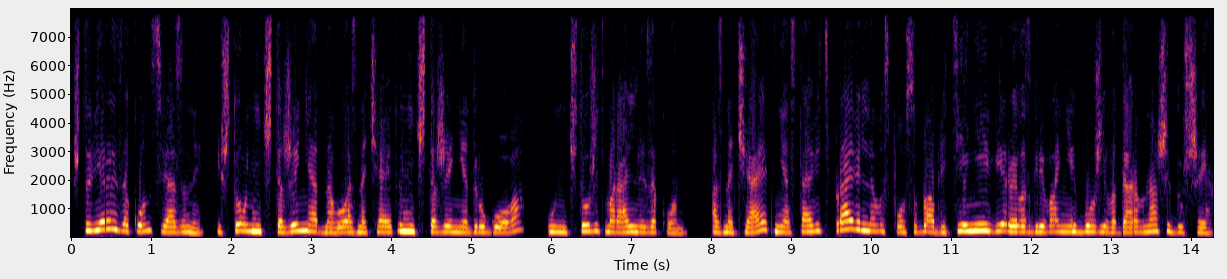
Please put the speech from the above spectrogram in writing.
что вера и закон связаны, и что уничтожение одного означает уничтожение другого? Уничтожить моральный закон означает не оставить правильного способа обретения веры и возгревания Божьего дара в нашей душе.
